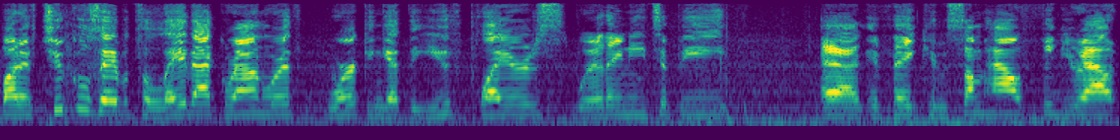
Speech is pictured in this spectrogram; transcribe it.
But if Tuchel's able to lay that groundwork work and get the youth players where they need to be, and if they can somehow figure out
